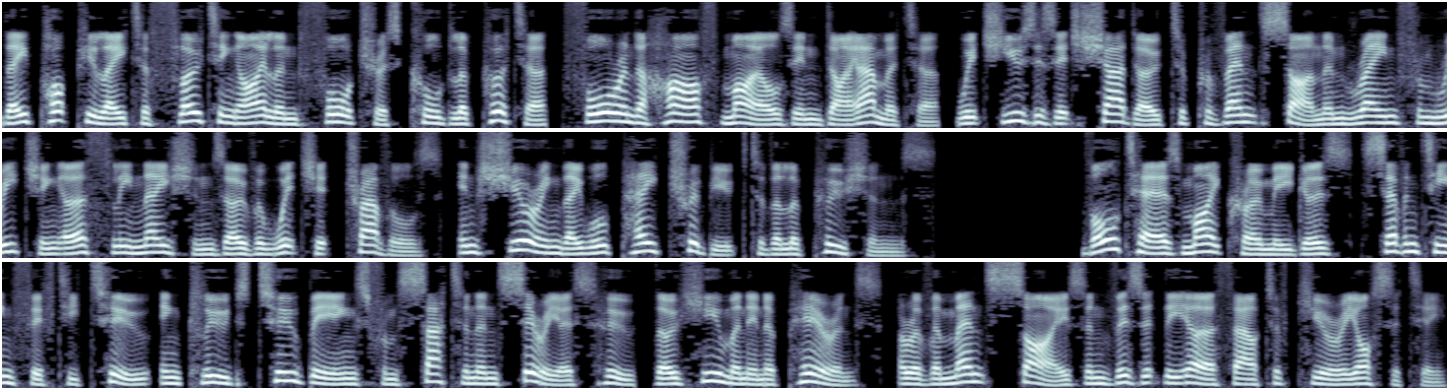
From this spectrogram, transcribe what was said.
They populate a floating island fortress called Laputa, four and a half miles in diameter, which uses its shadow to prevent sun and rain from reaching earthly nations over which it travels, ensuring they will pay tribute to the Laputians. Voltaire's Micromegas 1752 includes two beings from Saturn and Sirius who, though human in appearance, are of immense size and visit the Earth out of curiosity.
